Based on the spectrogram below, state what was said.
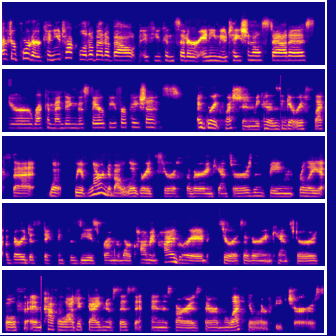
Dr. Porter, can you talk a little bit about if you consider any mutational status you're recommending this therapy for patients? A great question because I think it reflects that what we have learned about low grade serous ovarian cancers and being really a very distinct disease from the more common high grade serous ovarian cancers, both in pathologic diagnosis and as far as their molecular features.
